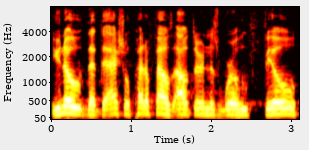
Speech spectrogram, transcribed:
you know that the actual pedophiles out there in this world who feel,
